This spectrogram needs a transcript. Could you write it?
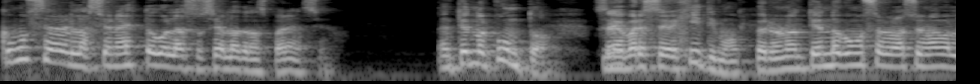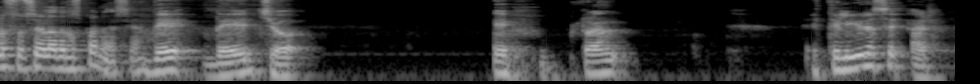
¿Cómo se relaciona esto con la sociedad de la transparencia? Entiendo el punto. Sí. Me parece legítimo, pero no entiendo cómo se relaciona con la sociedad de la transparencia. De, de hecho, este libro se... a ver.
